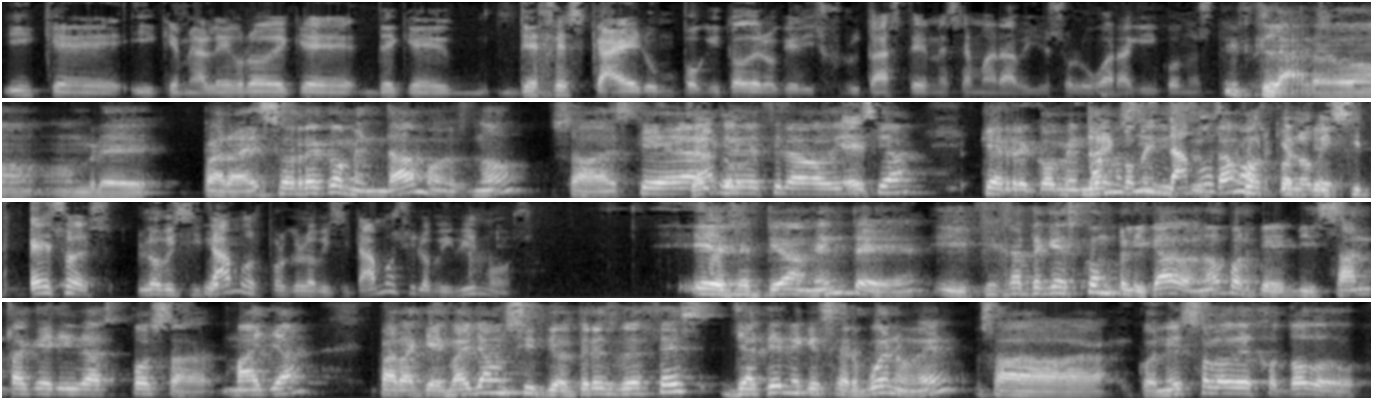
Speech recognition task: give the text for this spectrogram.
y que, y que me alegro de que, de que dejes caer un poquito de lo que disfrutaste en ese maravilloso lugar aquí con nosotros. Claro, hombre, para eso recomendamos, ¿no? O sea, es que hay que decir a la audiencia que recomendamos, recomendamos porque, Lo eso es, lo visitamos porque lo visitamos y lo vivimos. Efectivamente, y fíjate que es complicado, ¿no? Porque mi santa querida esposa, Maya, para que vaya a un sitio tres veces, ya tiene que ser bueno, ¿eh? O sea, con eso lo dejo todo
